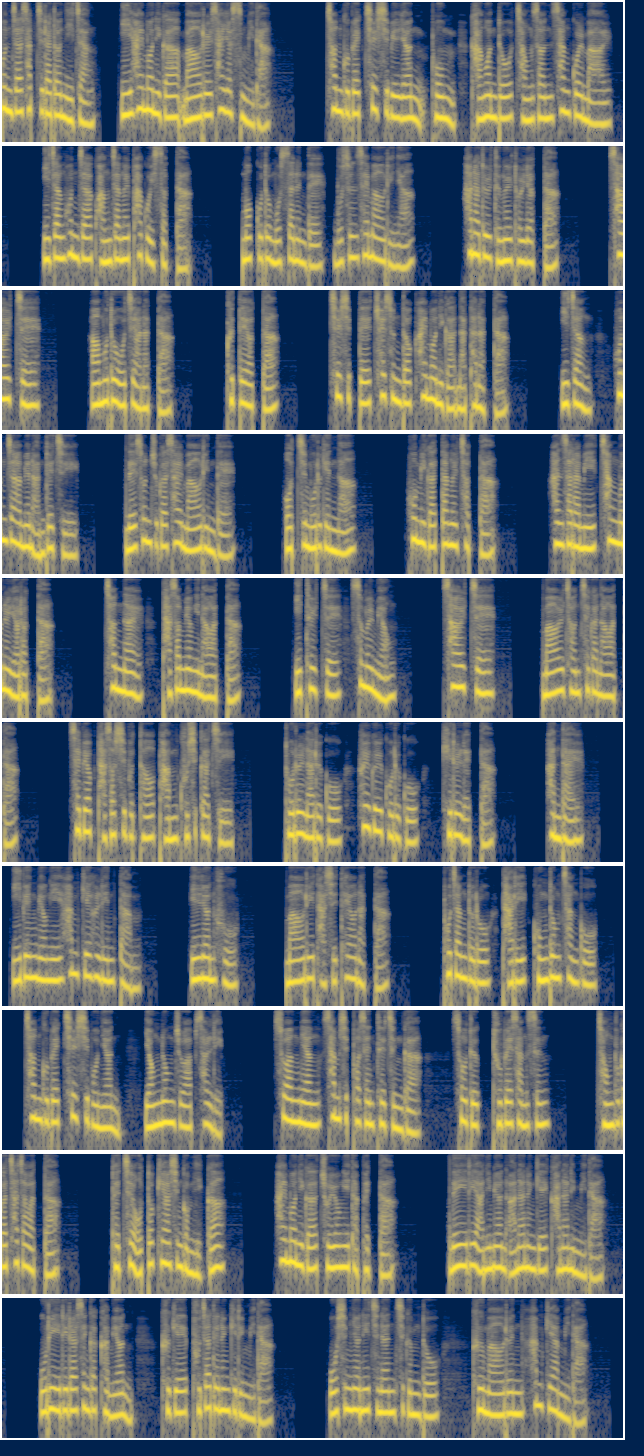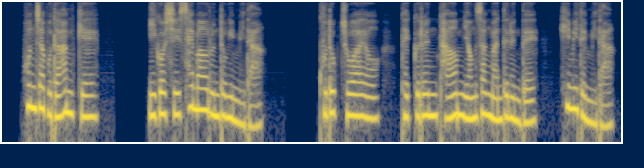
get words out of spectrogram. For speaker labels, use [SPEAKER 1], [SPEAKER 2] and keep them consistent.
[SPEAKER 1] 혼자 삽질하던 이장, 이 할머니가 마을을 살렸습니다. 1971년 봄 강원도 정선 산골 마을. 이장 혼자 광장을 파고 있었다. 먹고도 못 사는데 무슨 새 마을이냐. 하나둘 등을 돌렸다. 사흘째 아무도 오지 않았다. 그때였다. 70대 최순덕 할머니가 나타났다. 이장, 혼자 하면 안 되지. 내 손주가 살 마을인데. 어찌 모르겠나. 호미가 땅을 쳤다. 한 사람이 창문을 열었다. 첫날 다섯 명이 나왔다. 이틀째 스물 명. 사흘째 마을 전체가 나왔다. 새벽 5시부터 밤 9시까지 돌을 나르고 흙을 고르고 길을 냈다. 한 달, 200명이 함께 흘린 땀. 1년 후, 마을이 다시 태어났다. 포장도로 다리 공동창고. 1975년 영농조합 설립. 수확량 30% 증가, 소득 2배 상승. 정부가 찾아왔다. 대체 어떻게 하신 겁니까? 할머니가 조용히 답했다. 내 일이 아니면 안 하는 게 가난입니다. 우리 일이라 생각하면 그게 부자 되는 길입니다. 50년이 지난 지금도 그 마을은 함께 합니다. 혼자보다 함께. 이것이 새마을 운동입니다. 구독, 좋아요, 댓글은 다음 영상 만드는데 힘이 됩니다.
